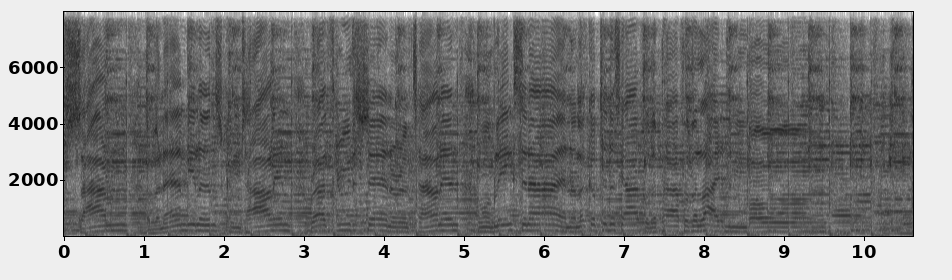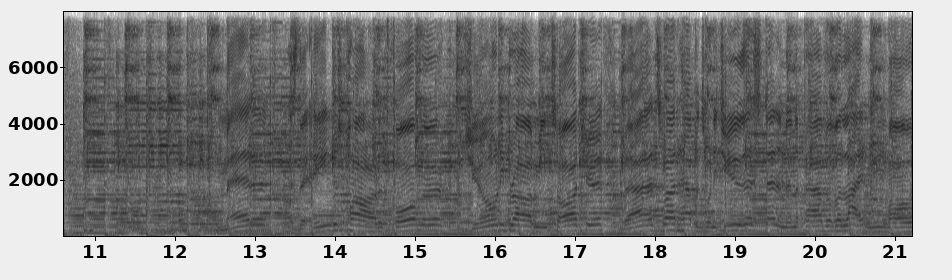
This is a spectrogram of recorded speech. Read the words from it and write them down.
Siren of an ambulance comes howling right through the center of town, and one blinks an eye. And I look up to the sky for the path of a lightning bolt. Met her as the angels parted for her. She only brought me torture. That's what happens when it's you that's standing in the path of a lightning bolt.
